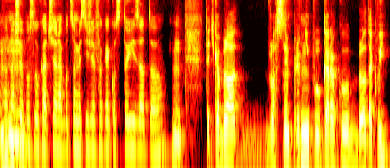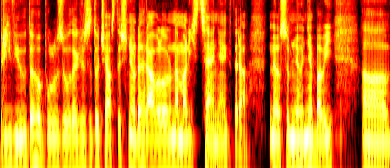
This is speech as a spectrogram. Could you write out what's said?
mm-hmm. naše posluchače, nebo co myslíš, že fakt jako stojí za to? Hmm. Teďka byla vlastně první půlka roku, bylo takový preview toho Pulzu, takže se to částečně odehrávalo na malé scéně, která mě osobně hodně baví. Uh,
